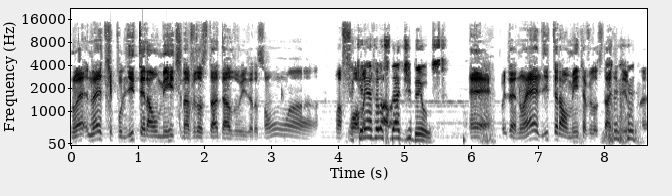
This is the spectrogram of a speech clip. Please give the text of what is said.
Não é, não é tipo, literalmente na velocidade da luz. Era só uma, uma É forma. que nem a de falar. velocidade de Deus. É, pois é, não é literalmente a velocidade de Deus, né?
